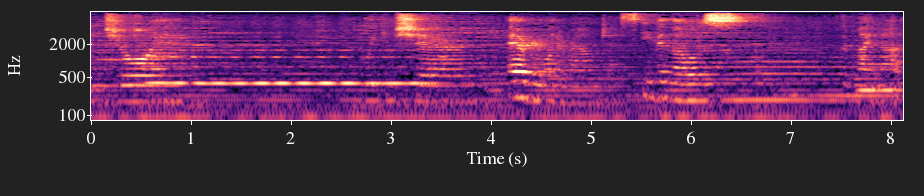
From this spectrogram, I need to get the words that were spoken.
and joy we can share everyone around us, even those that might not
